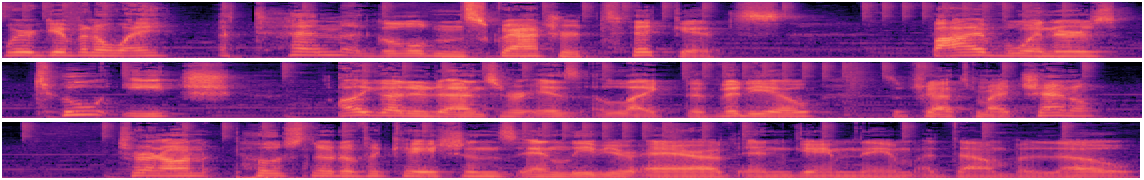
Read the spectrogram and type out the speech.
we're giving away a 10 golden scratcher tickets. Five winners, two each. All you gotta do to enter is like the video, subscribe to my channel, turn on post notifications, and leave your Arrav in-game name down below.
